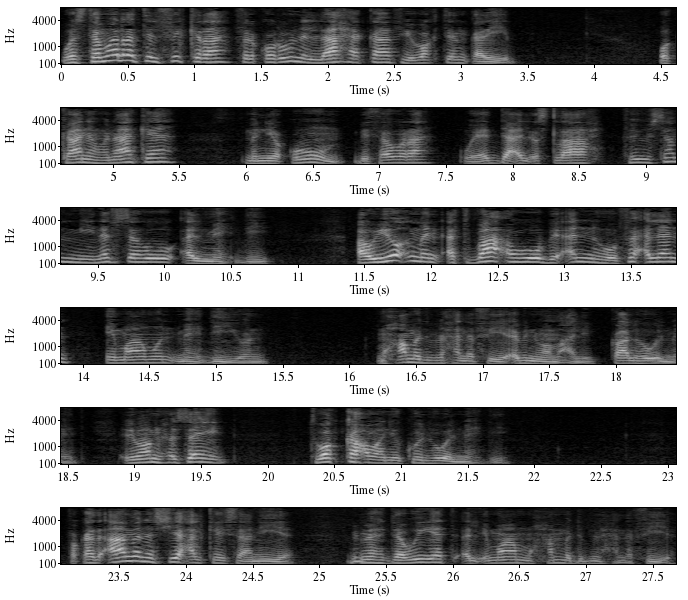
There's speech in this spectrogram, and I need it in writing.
واستمرت الفكرة في القرون اللاحقة في وقت قريب. وكان هناك من يقوم بثورة ويدعي الإصلاح فيسمي نفسه المهدي أو يؤمن أتباعه بأنه فعلا إمام مهدي. محمد بن حنفية ابن الإمام علي قال هو المهدي. الإمام الحسين توقعوا أن يكون هو المهدي. فقد آمن الشيعة الكيسانية بمهدوية الإمام محمد بن الحنفية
